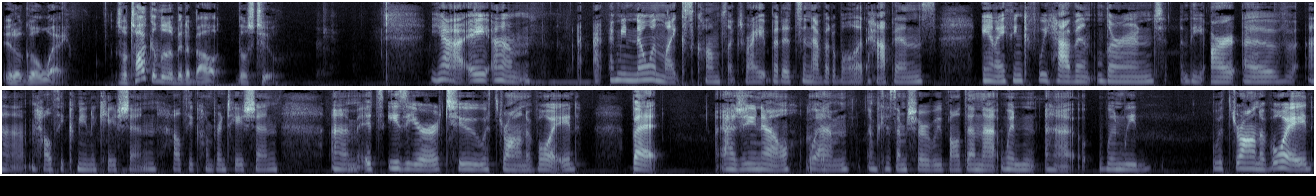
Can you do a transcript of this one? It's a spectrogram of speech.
it'll go away. so talk a little bit about those two. Yeah, I um I mean no one likes conflict, right? But it's inevitable. It happens. And I think if we haven't learned the art of um, healthy communication, healthy confrontation, um, it's easier to withdraw and avoid. But as you know, um, because I'm sure we've all done that, when uh, when we withdraw and avoid,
